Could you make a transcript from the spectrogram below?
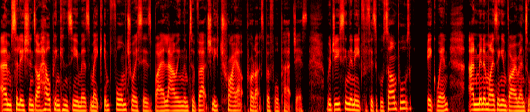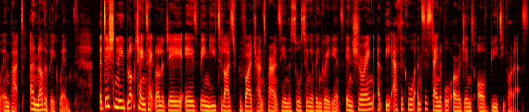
um, solutions are helping consumers make informed choices by allowing them to virtually try out products before purchase, reducing the need for physical samples big win, and minimizing environmental impact, another big win. Additionally, blockchain technology is being utilized to provide transparency in the sourcing of ingredients, ensuring the ethical and sustainable origins of beauty products.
